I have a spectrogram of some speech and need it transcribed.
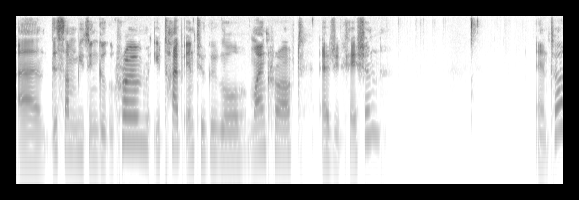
and this I'm using Google Chrome. You type into Google Minecraft Education, enter,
